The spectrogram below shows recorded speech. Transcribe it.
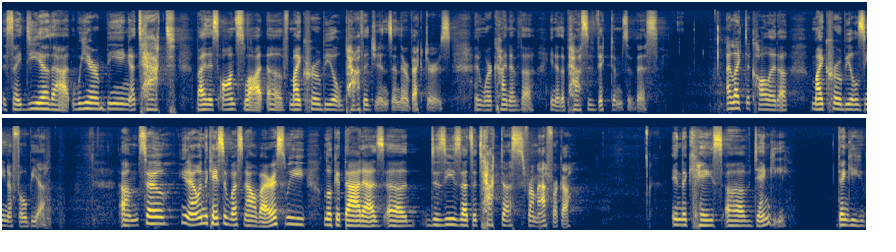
This idea that we are being attacked by this onslaught of microbial pathogens and their vectors, and we're kind of the, you know, the passive victims of this. I like to call it a microbial xenophobia. Um, so, you know, in the case of West Nile virus, we look at that as a disease that's attacked us from Africa. In the case of dengue, dengue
